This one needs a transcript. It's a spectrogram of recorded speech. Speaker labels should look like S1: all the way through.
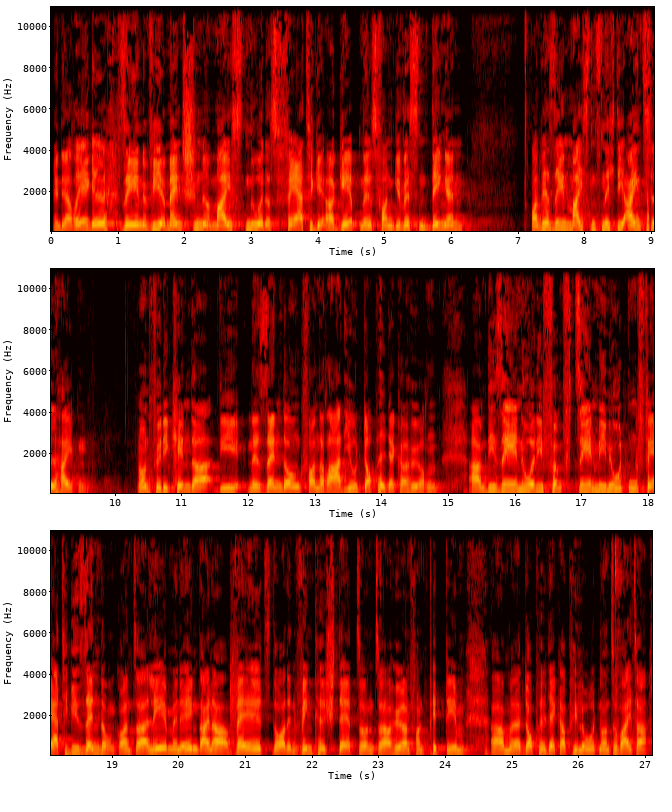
S1: In der Regel sehen wir Menschen meist nur das fertige Ergebnis von gewissen Dingen und wir sehen meistens nicht die Einzelheiten. Nun, für die Kinder, die eine Sendung von Radio Doppeldecker hören, ähm, die sehen nur die 15 Minuten fertige Sendung und äh, leben in irgendeiner Welt dort in Winkelstedt und äh, hören von Pitt, dem ähm, Doppeldeckerpiloten und so weiter.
